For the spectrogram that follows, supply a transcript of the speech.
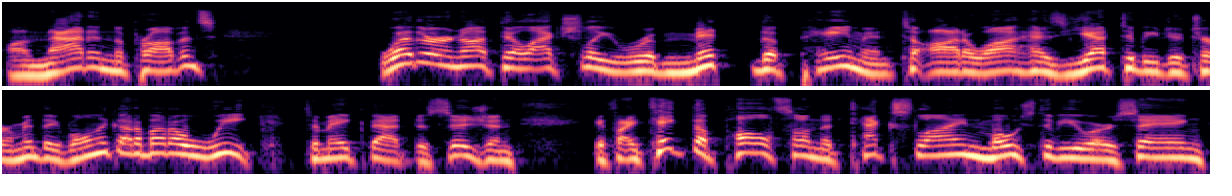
on that in the province. Whether or not they'll actually remit the payment to Ottawa has yet to be determined. They've only got about a week to make that decision. If I take the pulse on the text line, most of you are saying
